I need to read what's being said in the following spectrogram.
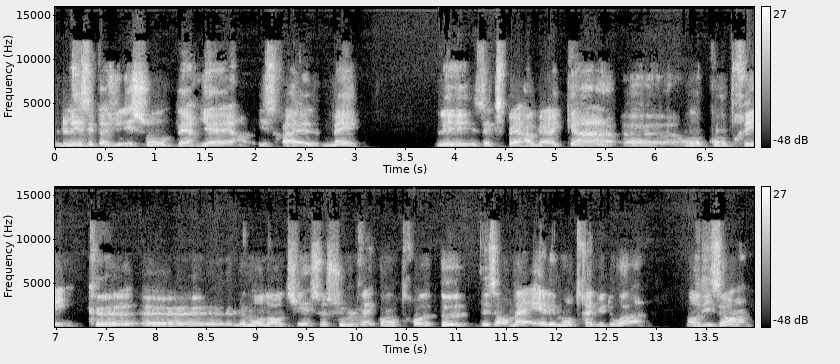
les États-Unis sont derrière Israël. Mais les experts américains ont compris que le monde entier se soulevait contre eux désormais et les montrait du doigt en disant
